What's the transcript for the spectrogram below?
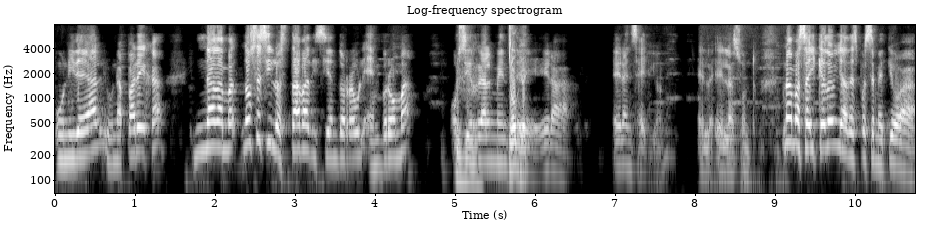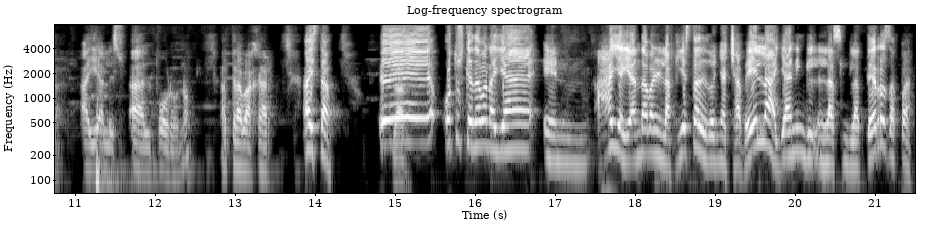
un ideal, una pareja. Nada más, no sé si lo estaba diciendo Raúl en broma o si realmente era, era en serio, ¿no? El, el asunto. Nada más ahí quedó, ya después se metió a, ahí al foro, ¿no? A trabajar. Ahí está. Eh, Otros que andaban allá en. Ay, allá andaban en la fiesta de Doña Chabela, allá en, Ingl- en las Inglaterras, apa,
